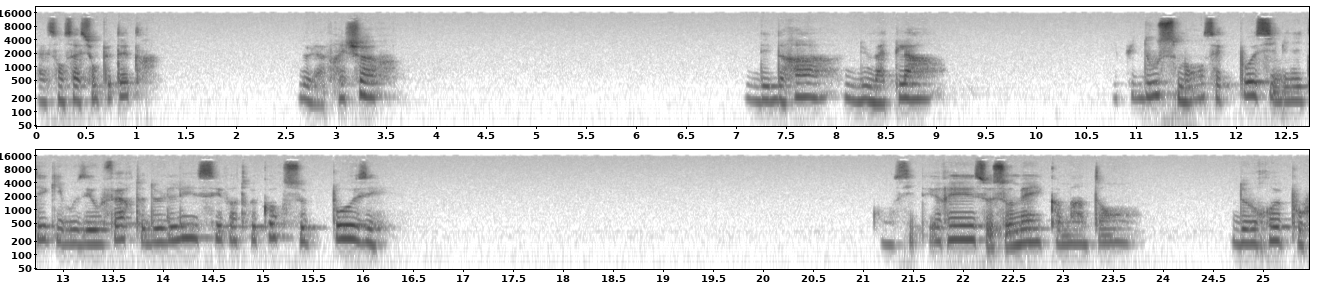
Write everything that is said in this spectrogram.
La sensation peut-être de la fraîcheur, des draps, du matelas, puis doucement cette possibilité qui vous est offerte de laisser votre corps se poser. Considérez ce sommeil comme un temps de repos,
